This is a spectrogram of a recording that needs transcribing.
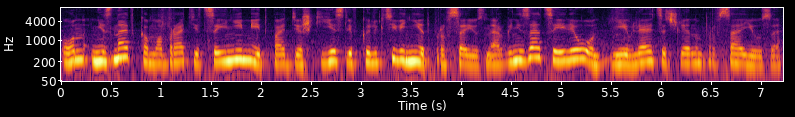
он не знает, к кому обратиться и не имеет поддержки, если в коллективе нет профсоюзной организации или он не является членом профсоюза.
